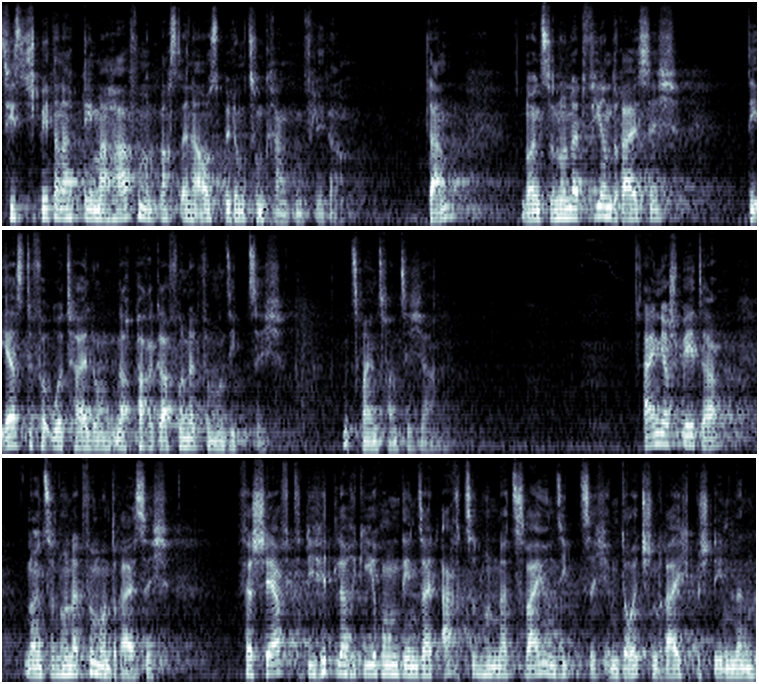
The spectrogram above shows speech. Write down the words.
ziehst später nach Bremerhaven und machst eine Ausbildung zum Krankenpfleger. Dann 1934 die erste Verurteilung nach Paragraf 175 mit 22 Jahren. Ein Jahr später, 1935, verschärft die Hitlerregierung den seit 1872 im Deutschen Reich bestehenden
